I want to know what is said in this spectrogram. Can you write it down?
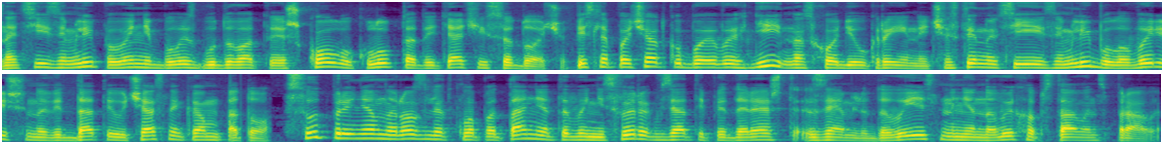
на цій землі повинні були збудувати школу, клуб та дитячий садочок. Після початку бойових дій на сході України частину цієї землі було вирішено віддати учасникам АТО. Суд прийняв на розгляд клопотання та виніс вирок взяти під арешт землю до вияснення нових обставин справи.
